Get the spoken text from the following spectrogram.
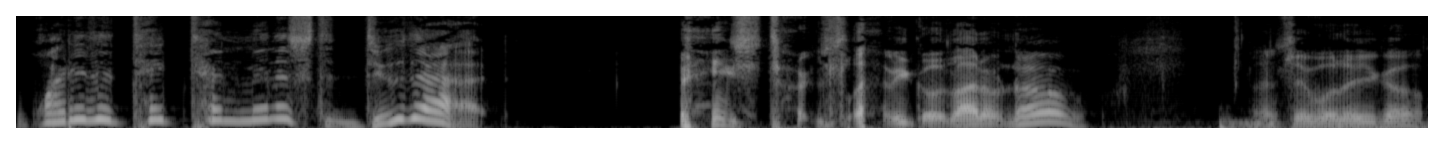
"Why did it take ten minutes to do that?" And he starts laughing. He goes, "I don't know." I said, "Well, there you go."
